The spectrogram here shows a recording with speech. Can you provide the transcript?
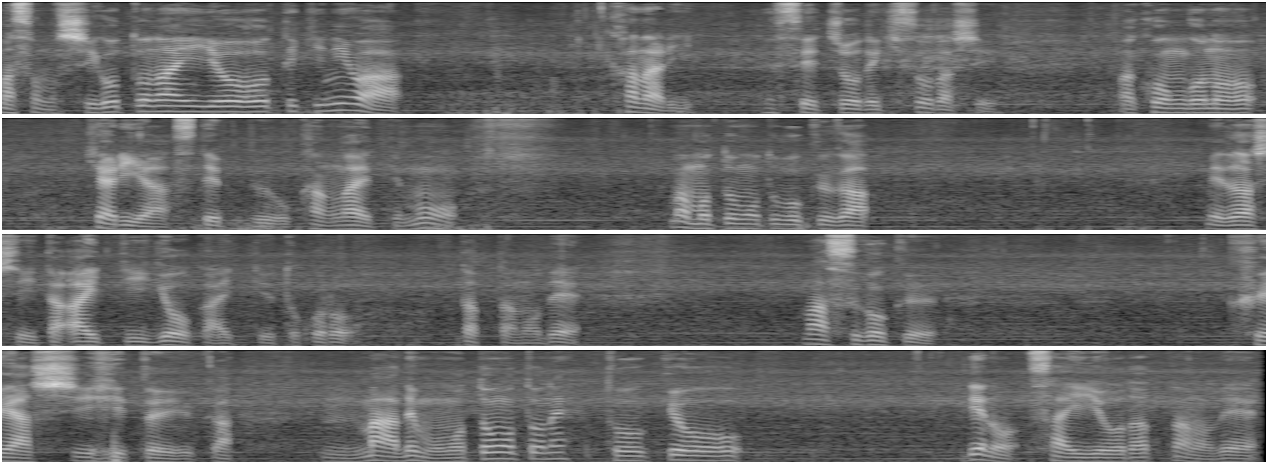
まあその仕事内容的にはかなり成長できそうだし、まあ、今後のキャリアステップを考えてももともと僕が目指していた IT 業界っていうところだったのでまあすごく悔しいというか、うん、まあでももともとね東京での採用だったので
